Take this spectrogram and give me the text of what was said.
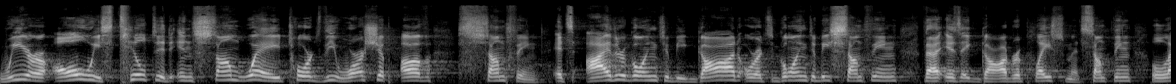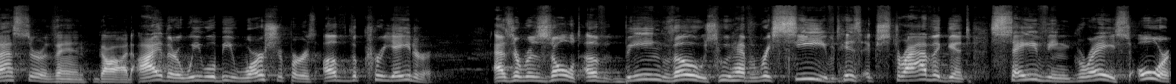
we are always tilted in some way towards the worship of something. It's either going to be God or it's going to be something that is a God replacement, something lesser than God. Either we will be worshipers of the Creator as a result of being those who have received his extravagant saving grace, or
